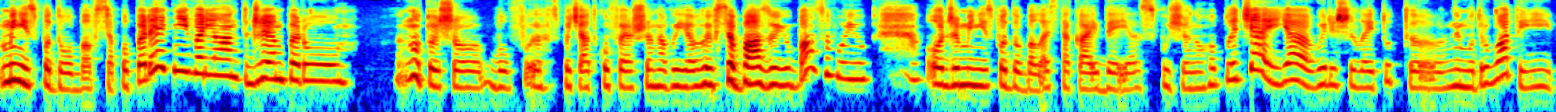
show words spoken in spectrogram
Мені сподобався попередній варіант джемперу. Ну, Той, що був е, спочатку фешена, виявився базою базовою. Отже, мені сподобалась така ідея спущеного плеча, і я вирішила і тут е, не мудрувати і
